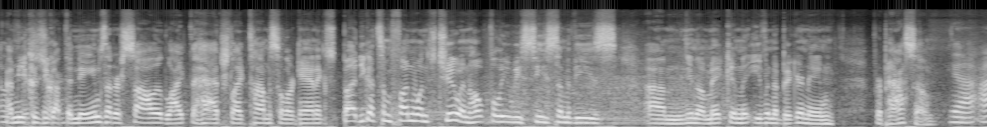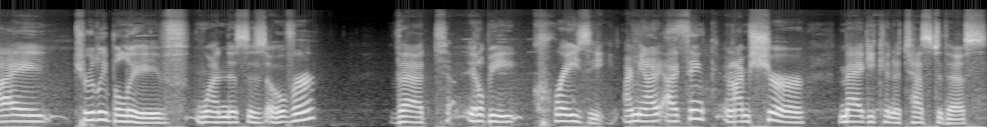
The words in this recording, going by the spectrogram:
I mean, for because you got the names that are solid, like the Hatch, like Thomas Hill Organics, but you got some fun ones too. And hopefully, we see some of these, um, you know, making even a bigger name for Paso. yeah, I truly believe when this is over that it'll be crazy. I mean, I, I think, and I'm sure Maggie can attest to this,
